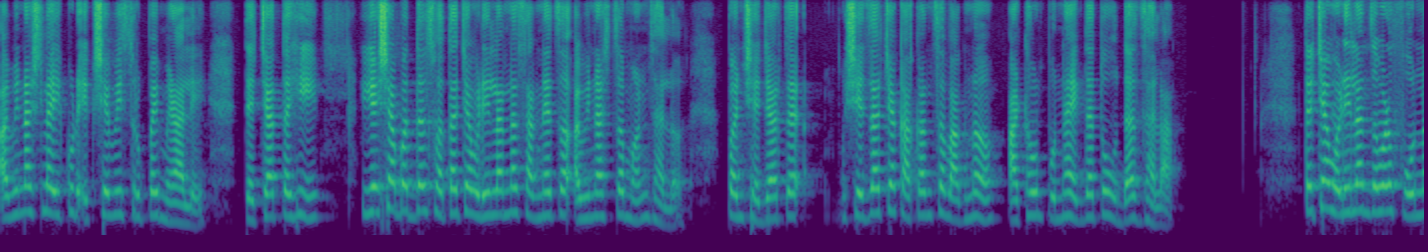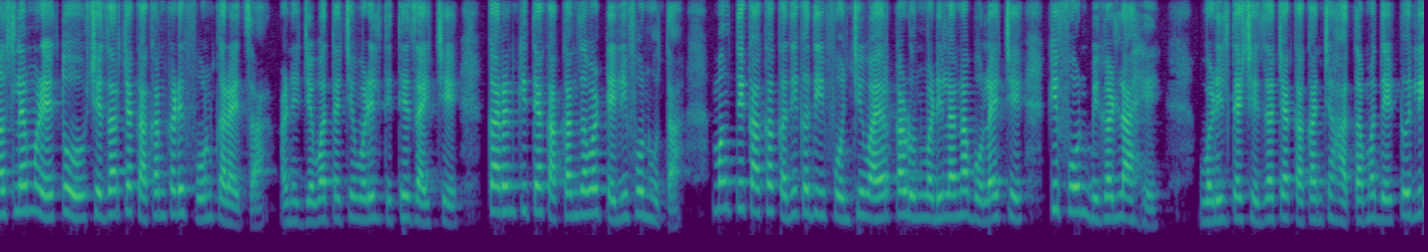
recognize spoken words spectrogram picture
अविनाशला एकूण एकशे वीस रुपये मिळाले. त्याच्यातही यशाबद्दल स्वतःच्या वडिलांना सांगण्याचं अविनाशचं मन झालं. पण शेजारच्या शेजारच्या काकांचं वागणं आठवून पुन्हा एकदा तो उदास झाला. त्याच्या वडिलांजवळ फोन नसल्यामुळे तो शेजारच्या काकांकडे फोन करायचा आणि जेव्हा त्याचे वडील तिथे जायचे कारण की त्या काकांजवळ टेलिफोन होता मग ते काका कधी कधी फोनची वायर काढून वडिलांना बोलायचे की फोन बिघडला आहे. वडील त्या शेजारच्या काकांच्या हातामध्ये टेली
